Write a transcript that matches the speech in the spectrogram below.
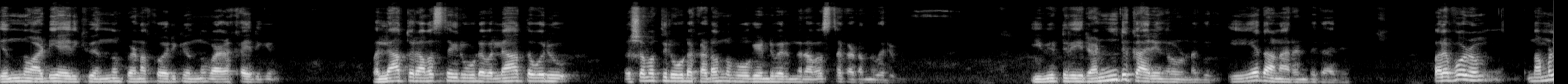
എന്നും അടിയായിരിക്കും എന്നും പിണക്കമായിരിക്കും എന്നും വഴക്കായിരിക്കും. വല്ലാത്തൊരവസ്ഥയിലൂടെ വല്ലാത്ത ഒരു വിഷമത്തിലൂടെ കടന്നു പോകേണ്ടി വരുന്നൊരവസ്ഥ കടന്നു വരും ഈ വീട്ടിൽ ഈ രണ്ട് കാര്യങ്ങളുണ്ടെങ്കിൽ ഏതാണ് ആ രണ്ട് കാര്യം? പലപ്പോഴും നമ്മൾ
